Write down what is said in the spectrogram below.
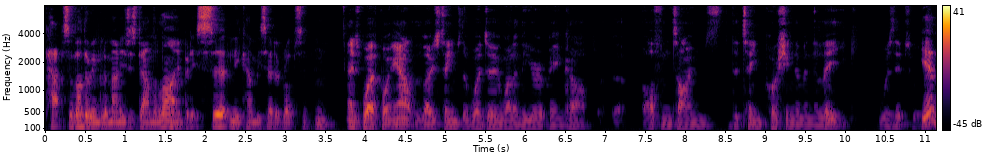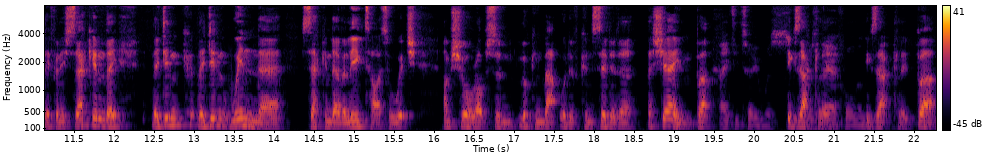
perhaps of other England managers down the line, but it certainly can be said of Robson. Mm. and it's worth pointing out that those teams that were doing well in the European Cup, uh, oftentimes the team pushing them in the league was Ipswich. Yeah, they finished second. They they didn't they didn't win their second ever league title, which I'm sure Robson, looking back, would have considered a, a shame. But 82 was Exactly. was there for them. exactly, but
